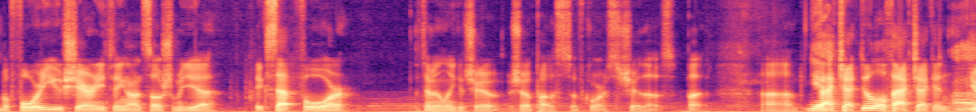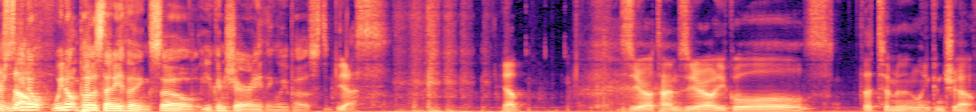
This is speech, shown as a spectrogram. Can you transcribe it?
before you share anything on social media, except for the Tim and Lincoln show, show posts, of course. Share those, but uh, Yeah. fact check. Do a little fact checking Uh, yourself. We don't we don't post anything, so you can share anything we post. Yes. yep. Zero times zero equals the Tim and Lincoln show.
